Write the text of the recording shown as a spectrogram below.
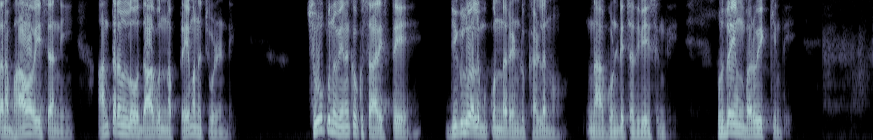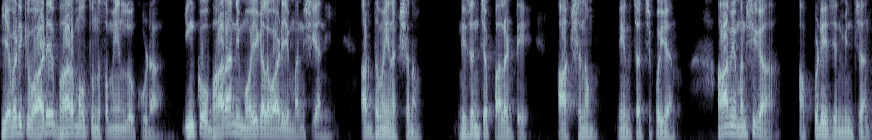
తన భావవేశాన్ని అంతరంలో దాగున్న ప్రేమను చూడండి. చూపును వెనుకకు సారిస్తే దిగులు అలుముకున్న రెండు కళ్ళను నా గుండె చదివేసింది. హృదయం బరువెక్కింది. ఎవడికి వాడే భారమవుతున్న సమయంలో కూడా ఇంకో భారాన్ని మోయగలవాడే మనిషి అని అర్థమైన క్షణం. నిజం చెప్పాలంటే ఆ క్షణం నేను చచ్చిపోయాను. ఆమె మనిషిగా అప్పుడే జన్మించాను.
